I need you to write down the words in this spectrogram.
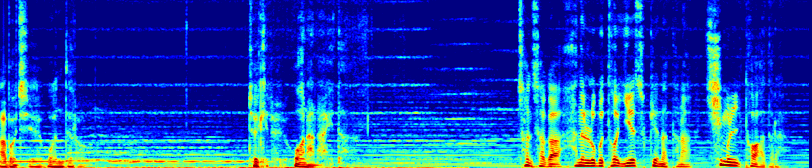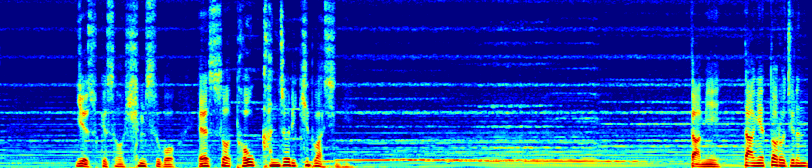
아버지의 원대로 되기를 원하나이다 천사가 하늘로부터 예수께 나타나 힘을 더하더라. 예수께서 힘쓰고 애써 더욱 간절히 기도하시니 땀이 땅에 떨어지는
